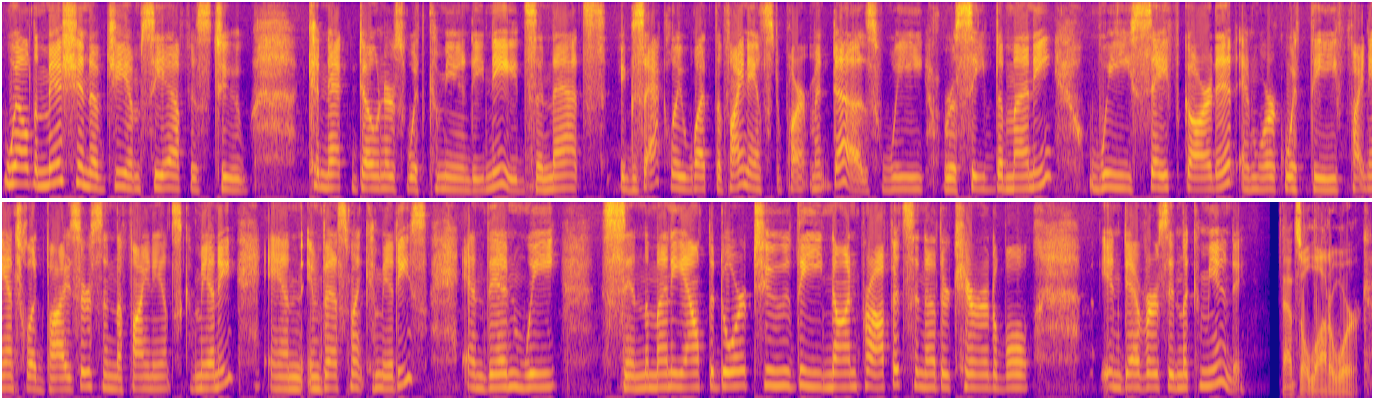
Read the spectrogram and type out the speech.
Well, the mission of GMCF is to connect donors with community needs, and that's exactly what the finance department does. We receive the money, we safeguard it, and work with the financial advisors in the finance committee and investment committees, and then we send the money out the door to the nonprofits and other charitable endeavors in the community. That's a lot of work.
